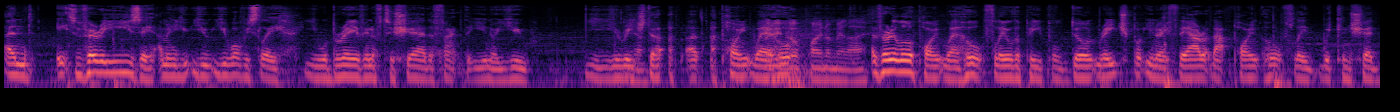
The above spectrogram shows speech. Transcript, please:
and it's very easy. I mean, you, you, you obviously you were brave enough to share the fact that you know you you, reached yeah. a, a, a, point where very ho- low point in my life. A very low point where hopefully other people don't reach. But you know, if they are at that point, hopefully we can shed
